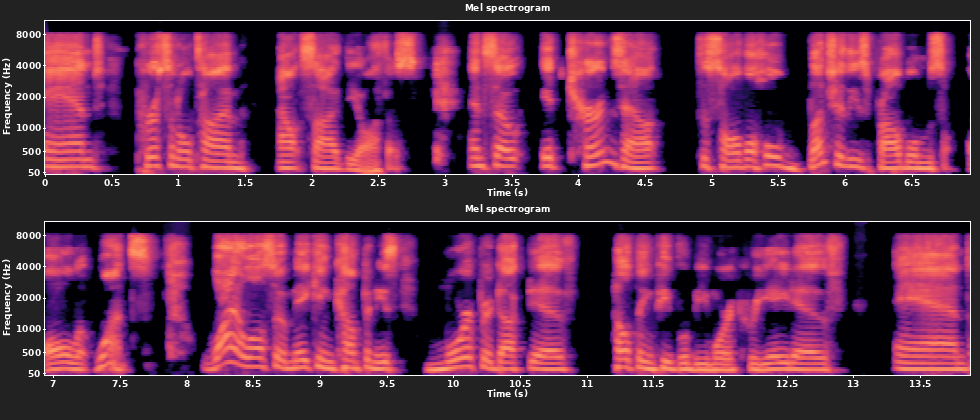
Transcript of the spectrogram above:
and personal time outside the office. And so it turns out to solve a whole bunch of these problems all at once, while also making companies more productive, helping people be more creative, and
